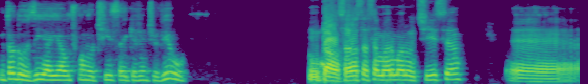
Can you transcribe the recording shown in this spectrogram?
introduzir aí a última notícia aí que a gente viu? Então, saiu essa semana uma notícia é,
